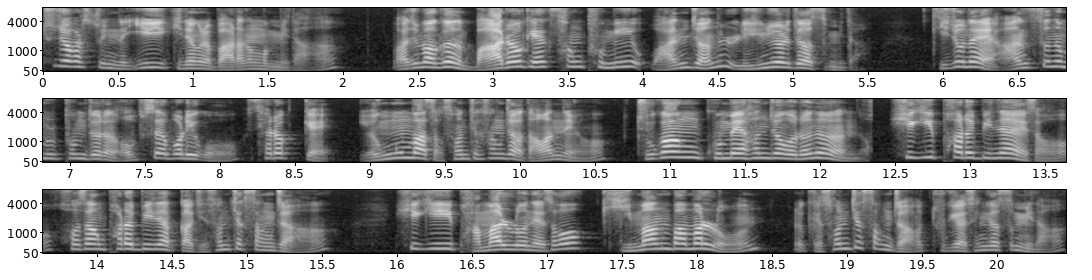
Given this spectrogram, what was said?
추적할 수 있는 이 기능을 말하는 겁니다. 마지막은 마력액 상품이 완전 리뉴얼 되었습니다. 기존에 안 쓰는 물품들은 없애버리고 새롭게 영웅마석 선택 상자가 나왔네요. 주간 구매 한정으로는 희귀 파르비냐에서 허상 파르비냐까지 선택 상자 희귀 바말론에서 기만 바말론 이렇게 선택 상자 두 개가 생겼습니다.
